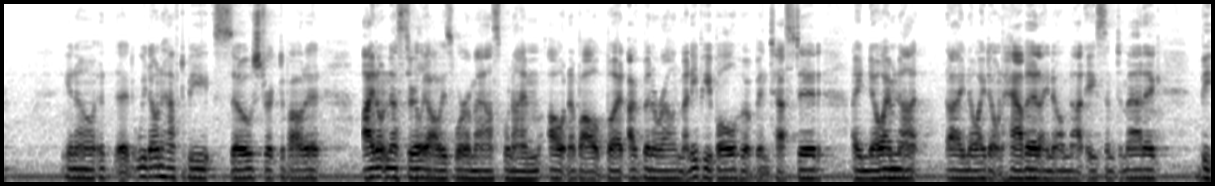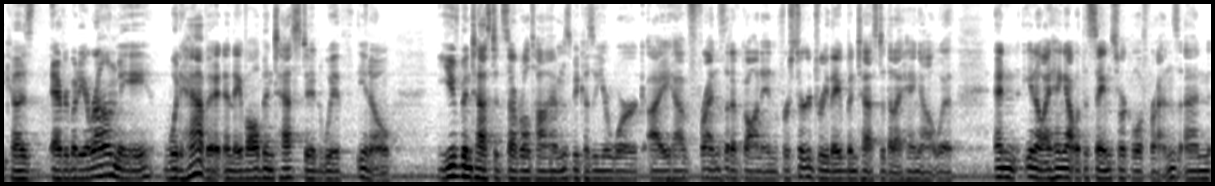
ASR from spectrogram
You know, it, it, we don't have to be so strict about it. I don't necessarily always wear a mask when I'm out and about, but I've been around many people who have been tested. I know I'm not, I know I don't have it. I know I'm not asymptomatic. because everybody around me would have it and they've all been tested with, you know, you've been tested several times because of your work. I have friends that have gone in for surgery, they've been tested that I hang out with. And, you know, I hang out with the same circle of friends and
